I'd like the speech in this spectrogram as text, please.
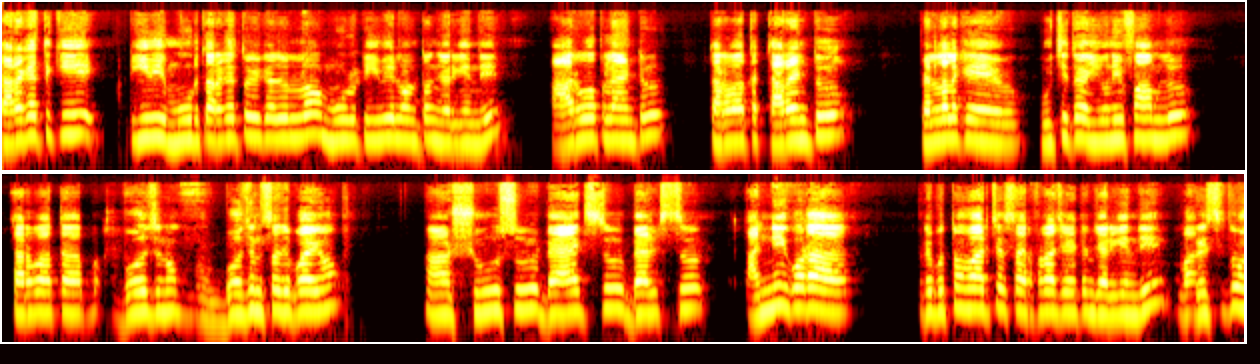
తరగతికి టీవీ మూడు తరగతి గదుల్లో మూడు టీవీలు ఉండటం జరిగింది. ఆర్ఓ ప్లాంటు తర్వాత కరెంటు పిల్లలకి ఉచిత యూనిఫామ్లు తర్వాత భోజనం భోజన సదుపాయం షూస్ బ్యాగ్స్ బెల్ట్స్ అన్నీ కూడా ప్రభుత్వం వారిచే సరఫరా చేయడం జరిగింది. ప్రస్తుతం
